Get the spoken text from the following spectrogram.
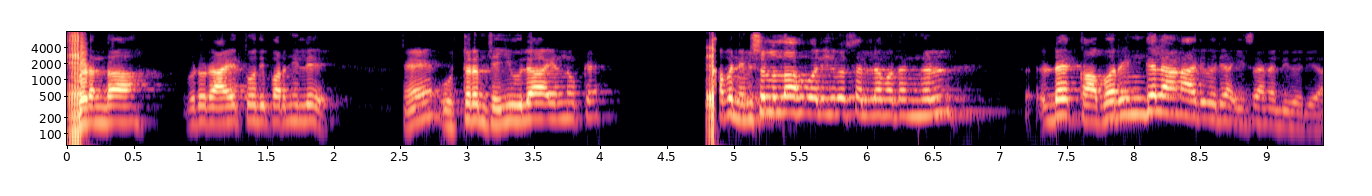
ഇവിടെ എന്താ ഇവിടെ ഒരു ആയത്തോതി പറഞ്ഞില്ലേ? ഏ ഉത്തരം ചെയ്യൂല എന്നൊക്കെ. അപ്പൊ നബിസല്ലാഹു അലൈഹി വസല്ലമ തങ്ങളുടെ കബറിങ്കലാണ് ആര് വരിക? ഈസാ നബി വരിക.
